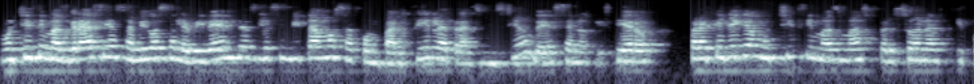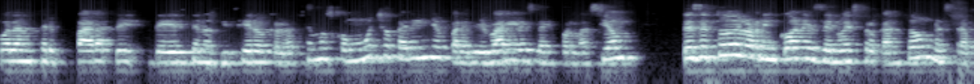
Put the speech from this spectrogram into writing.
Muchísimas gracias, amigos televidentes. Les invitamos a compartir la transmisión de este noticiero para que lleguen muchísimas más personas y puedan ser parte de este noticiero que lo hacemos con mucho cariño para llevarles la información desde todos los rincones de nuestro cantón, nuestra,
